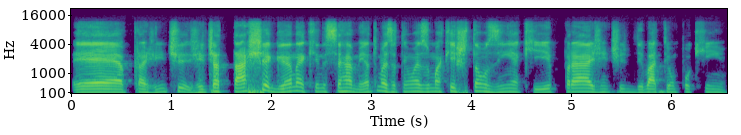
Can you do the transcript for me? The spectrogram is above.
é, pra gente, a gente já tá chegando aqui no encerramento, mas eu tenho mais uma questãozinha aqui para a gente debater um pouquinho.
